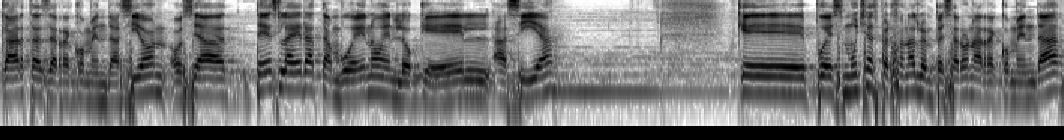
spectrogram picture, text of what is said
cartas de recomendación. O sea, Tesla era tan bueno en lo que él hacía que pues muchas personas lo empezaron a recomendar.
